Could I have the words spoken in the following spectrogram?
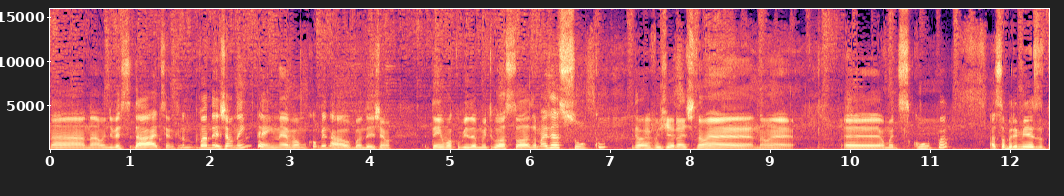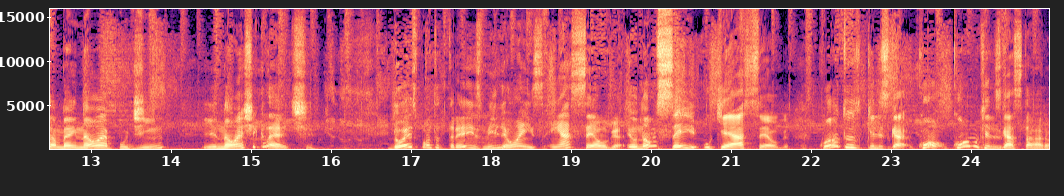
na, na universidade, sendo que no bandejão nem tem, né? Vamos combinar, o bandejão tem uma comida muito gostosa, mas é suco, então refrigerante não é, não é é uma desculpa. A sobremesa também não é pudim e não é chiclete. 2.3 milhões em acelga. Eu não sei o que é acelga. Quantos que eles como, como que eles gastaram?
